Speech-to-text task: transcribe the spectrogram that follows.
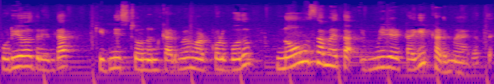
ಕುಡಿಯೋದ್ರಿಂದ ಕಿಡ್ನಿ ಸ್ಟೋನನ್ನು ಕಡಿಮೆ ಮಾಡ್ಕೊಳ್ಬೋದು. ನೋವು ಸಮೇತ ಇಮ್ಮಿಡಿಯೇಟಾಗಿ ಕಡಿಮೆ ಆಗುತ್ತೆ.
